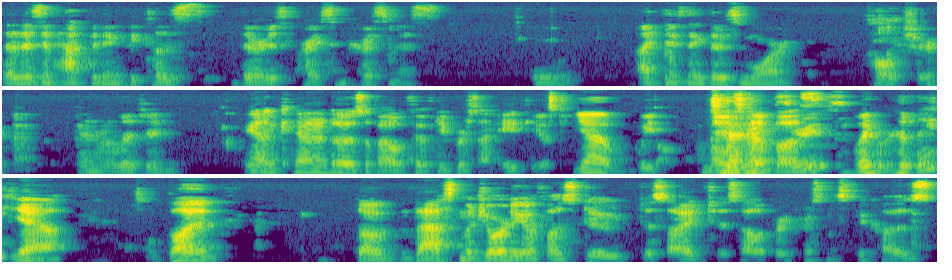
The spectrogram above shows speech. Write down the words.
That isn't happening because there is Christ in Christmas. Mm. I do think there's more culture than religion. Yeah, and Canada is about fifty percent atheist. Yeah, we most of us. Serious? Wait, really? Yeah, but the vast majority of us do decide to celebrate Christmas because,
